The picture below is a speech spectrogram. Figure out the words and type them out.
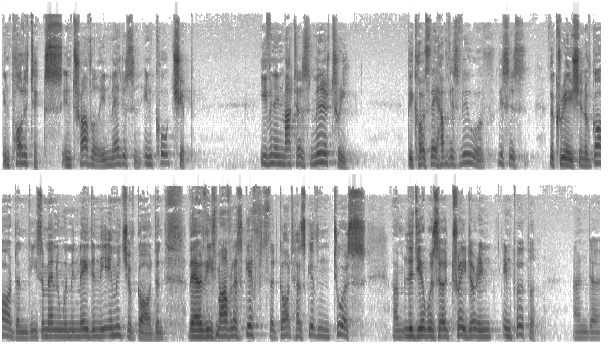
in politics, in travel, in medicine, in courtship, even in matters military, because they have this view of this is the creation of God, and these are men and women made in the image of God, and there are these marvelous gifts that God has given to us. Um, Lydia was a trader in, in purple, and uh,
